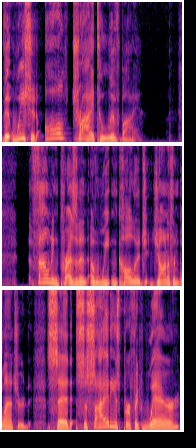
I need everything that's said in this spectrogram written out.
that we should all try to live by. Founding president of Wheaton College, Jonathan Blanchard, said, Society is perfect where,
